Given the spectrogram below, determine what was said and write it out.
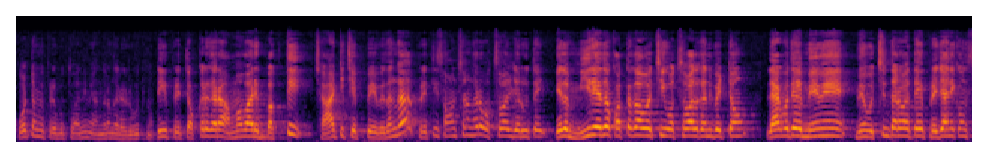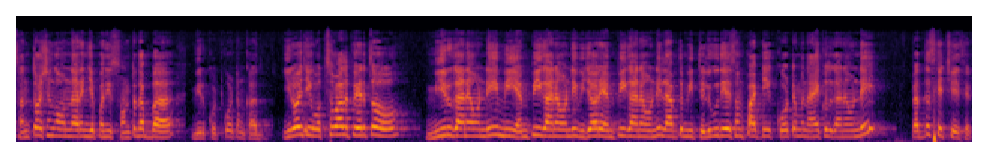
కూటమి ప్రభుత్వాన్ని మేము అందరం గారు అడుగుతున్నాం. ఈ ప్రతి ఒక్కరి గారు అమ్మవారి భక్తి చాటి చెప్పే విధంగా ప్రతి సంవత్సరం గారు ఉత్సవాలు జరుగుతాయి. ఏదో మీరేదో కొత్తగా వచ్చి ఉత్సవాలు కనిపెట్టాం. లేకపోతే మేమే మేము వచ్చిన తర్వాతే ప్రజానికం సంతోషంగా ఉన్నారని చెప్పని సొంత దెబ్బ మీరు కొట్టుకోవటం కాదు. ఈ రోజు ఈ ఉత్సవాల పేరుతో మీరు కానివ్వండి మీ ఎంపీ కానివ్వండి విజయవాడ ఎంపీ కానివ్వండి లేకపోతే మీ తెలుగుదేశం పార్టీ కూటమి నాయకులు కానివ్వండి పెద్ద స్కెచ్ చేశారు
